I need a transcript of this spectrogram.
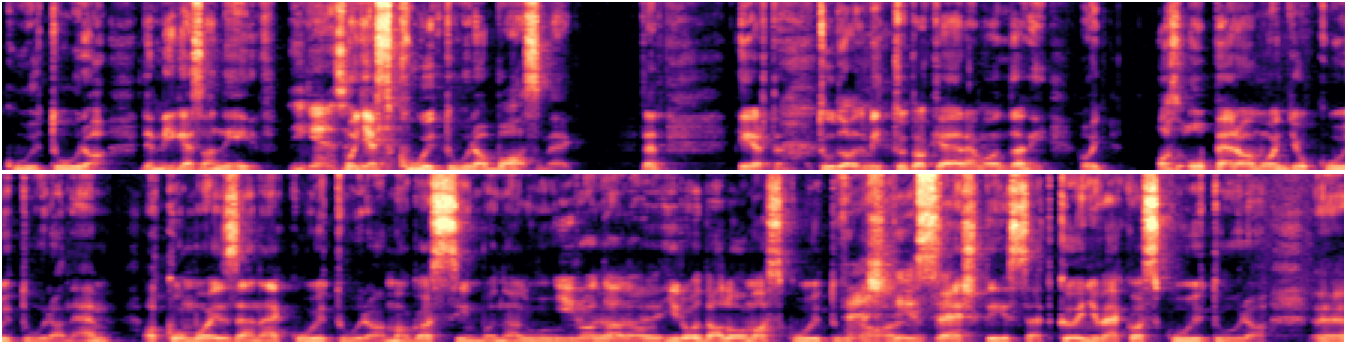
kultúra, de még ez a név. Igen, ez Hogy ez kultúra, bazd meg. Tehát érted? Tudod, mit tudok erre mondani? Hogy az opera mondjuk kultúra, nem? A komoly zene kultúra, a magas színvonalú irodalom, ö, irodalom az kultúra, festészet. festészet, könyvek az kultúra. Ö,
